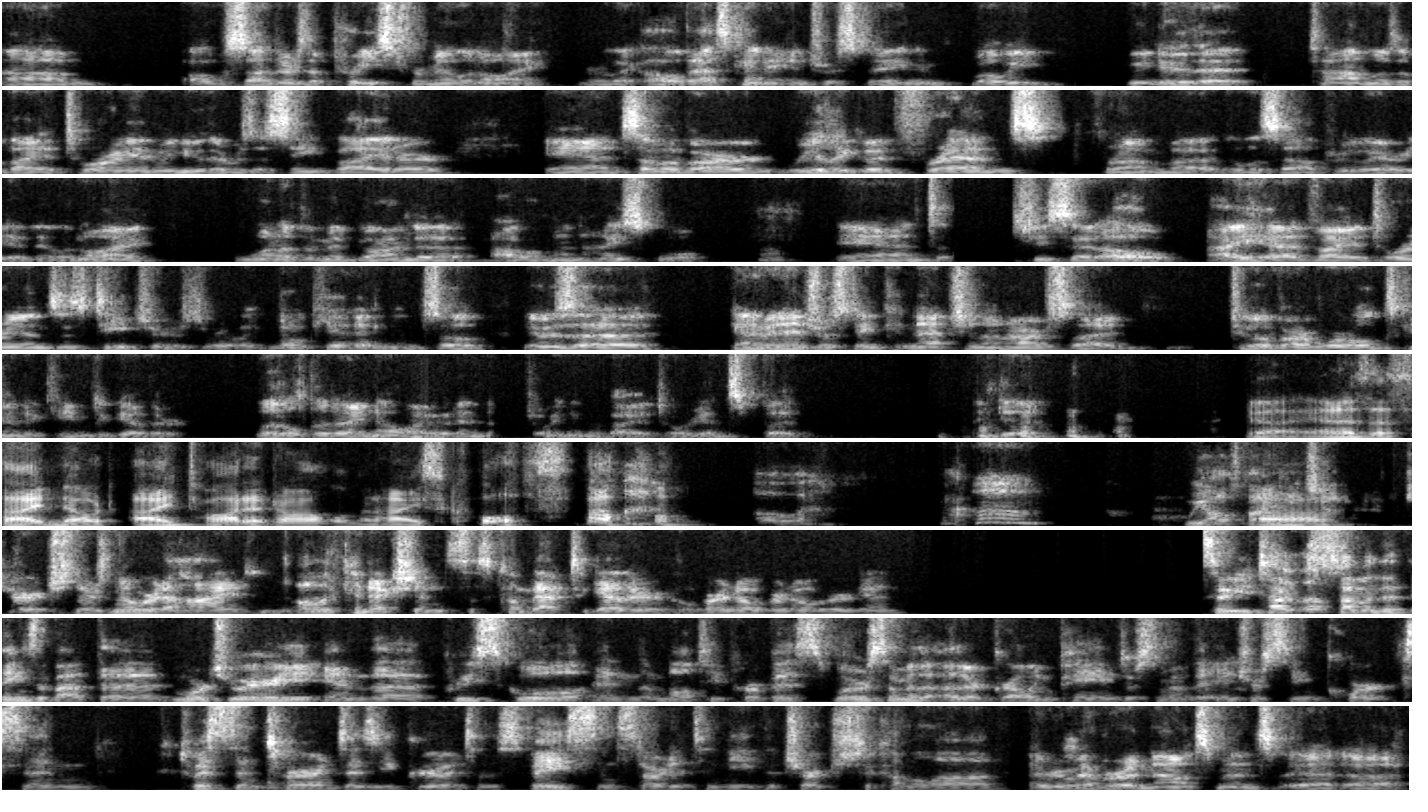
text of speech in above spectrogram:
um, all of a sudden there's a priest from Illinois. We're like, oh, that's kind of interesting. And well, we we knew that Tom was a Viatorian. We knew there was a Saint Viator, and some of our really good friends from uh, the LaSalle Peru area in Illinois. One of them had gone to Alleman High School, oh. and she said, "Oh, I had Viatorians as teachers." We're like, "No kidding!" And so it was a kind of an interesting connection on our side. Two of our worlds kind of came together. Little did I know I would end up joining the Viatorians, but I did. yeah, and as a side note, I taught at Alleman High School. So. oh. we all find uh, each other in church. There's nowhere to hide. All the connections just come back together over and over and over again. So you talked some of the things about the mortuary and the preschool and the multi-purpose. What were some of the other growing pains or some of the interesting quirks and twists and turns as you grew into the space and started to need the church to come along? I remember announcements at uh,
